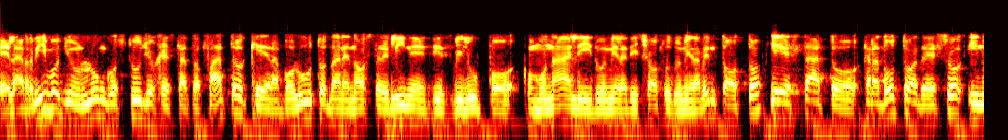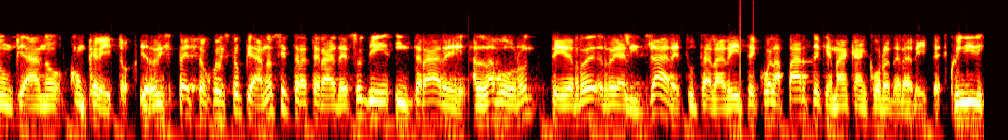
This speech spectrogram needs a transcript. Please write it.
È l'arrivo di un lungo studio che è stato fatto che era voluto dalle nostre linee di sviluppo comunali 2018-2028 che è stato tradotto adesso in un piano concreto. Rispetto a questo piano si tratterà adesso di entrare al lavoro per realizzare tutta la rete, quella parte che manca ancora della rete. Quindi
